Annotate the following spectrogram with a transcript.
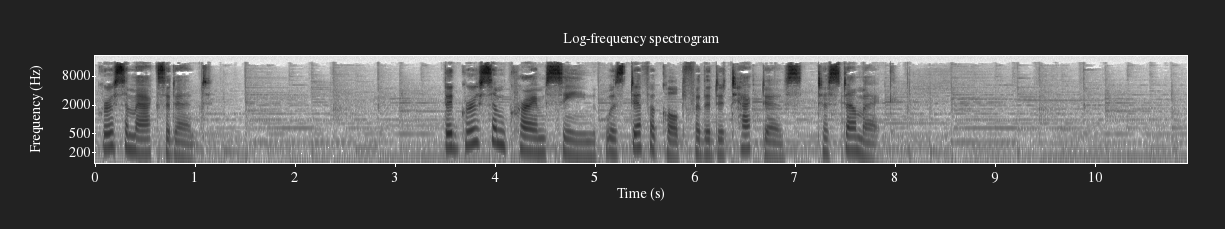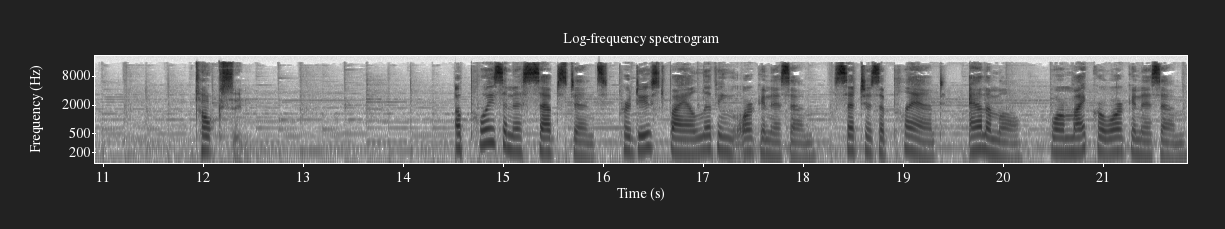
Gruesome accident. The gruesome crime scene was difficult for the detectives to stomach. Toxin A poisonous substance produced by a living organism, such as a plant, animal, or microorganism,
